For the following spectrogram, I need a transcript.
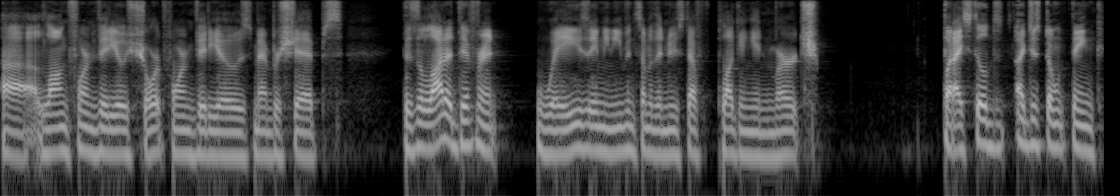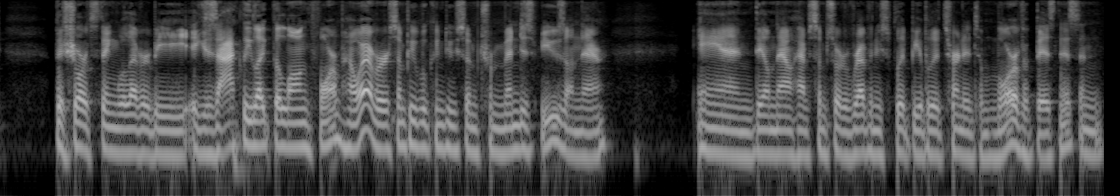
uh, long form videos, short form videos, memberships. There's a lot of different ways. I mean, even some of the new stuff plugging in merch. But I still, I just don't think the shorts thing will ever be exactly like the long form. However, some people can do some tremendous views on there and they'll now have some sort of revenue split, be able to turn it into more of a business and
